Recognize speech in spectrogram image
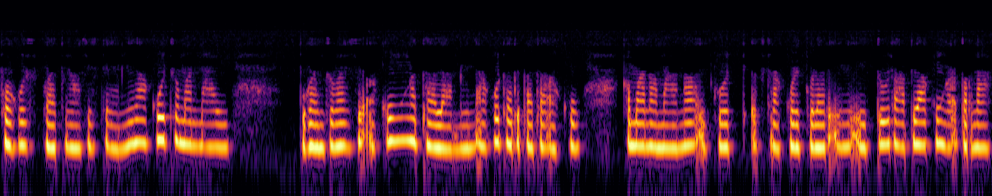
fokus buat ngasih ini aku cuman mau bukan cuma sih aku ngedalamin aku daripada aku ke mana-mana ikut ekstrakurikuler ini itu tapi aku nggak pernah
